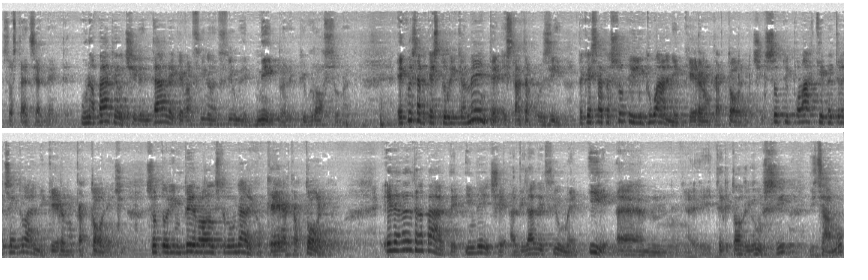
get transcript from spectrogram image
sostanzialmente. Una parte occidentale che va fino al fiume Dnipro, il più grosso, e questa perché storicamente è stata così, perché è stata sotto i lituani che erano cattolici, sotto i polacchi per 300 anni che erano cattolici, sotto l'impero austro-ungarico che era cattolico. E dall'altra parte, invece, al di là del fiume, i, ehm, i territori russi, diciamo,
